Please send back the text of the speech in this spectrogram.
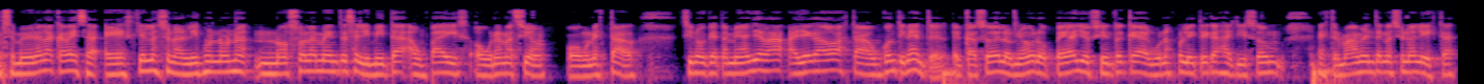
se me viene a la cabeza es que el nacionalismo no, no solamente se limita a un país o una nación o un estado, sino que también ha, lleva- ha llegado hasta un continente. El caso de la Unión Europea, yo siento que algunas políticas allí son extremadamente nacionalistas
